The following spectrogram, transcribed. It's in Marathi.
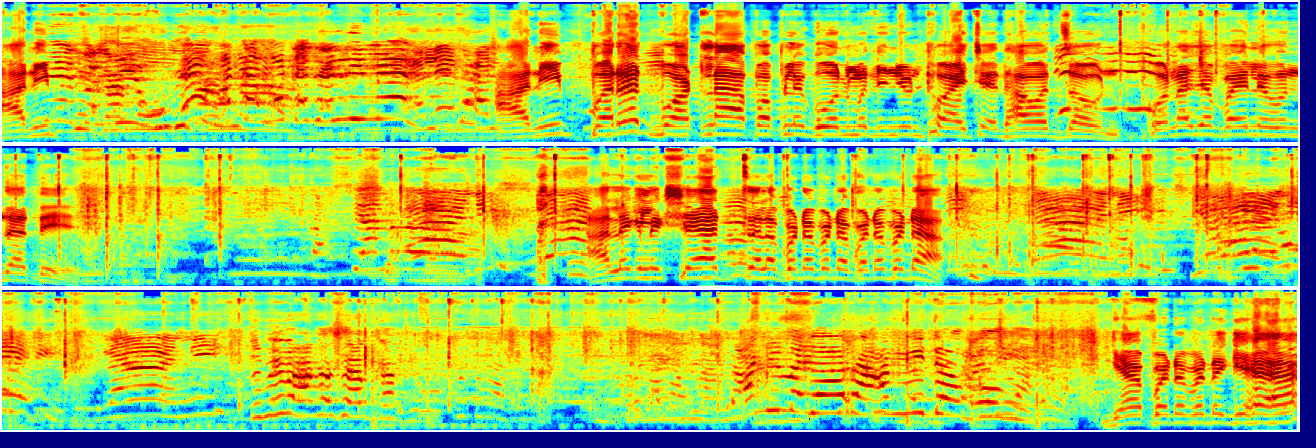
आणि आणि परत बॉटला आपापल्या गोलमध्ये नेऊन ठेवायच्या धावत जाऊन. कोणाच्या पहिले होऊन जाते? आलं की लक्षात? चला पटापटा पटापटा. घ्या पटापटा घ्या.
